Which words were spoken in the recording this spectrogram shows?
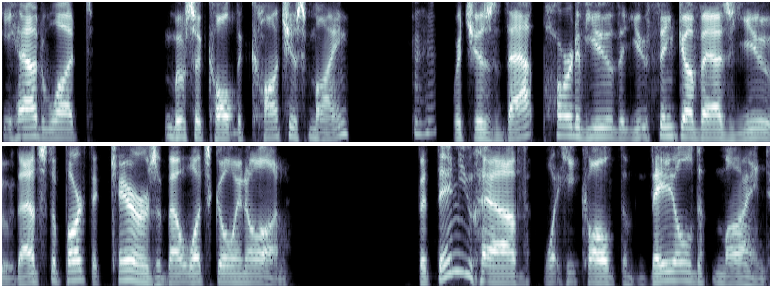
He had what Musa called the conscious mind, mm-hmm. which is that part of you that you think of as you. That's the part that cares about what's going on. But then you have what he called the veiled mind.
